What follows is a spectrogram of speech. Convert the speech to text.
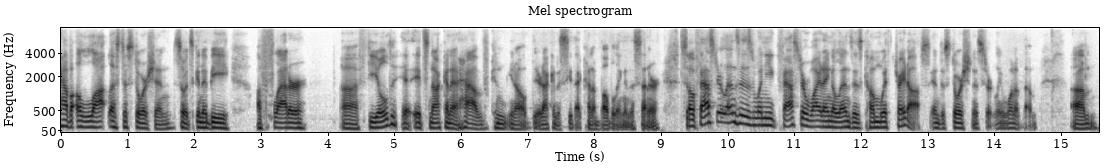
have a lot less distortion. So it's going to be a flatter uh, field. It- it's not going to have, con- you know, you're not going to see that kind of bubbling in the center. So faster lenses, when you faster wide angle lenses come with trade offs, and distortion is certainly one of them. Um,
